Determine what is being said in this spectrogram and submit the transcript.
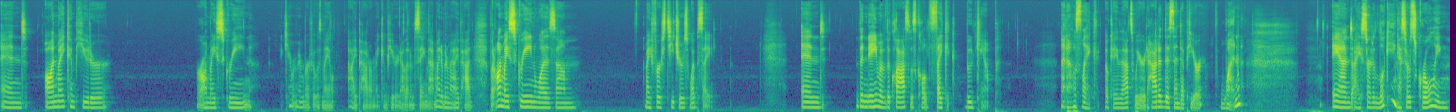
And on my computer or on my screen, I can't remember if it was my iPad or my computer now that I'm saying that. It might have been my iPad. But on my screen was um, my first teacher's website. And the name of the class was called Psychic Boot Camp. And I was like, okay, that's weird. How did this end up here? One. And I started looking, I started scrolling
